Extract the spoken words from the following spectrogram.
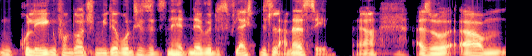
einen Kollegen vom Deutschen Mieterbund hier sitzen hätten, der würde es vielleicht ein bisschen anders sehen. Ja, also ähm,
